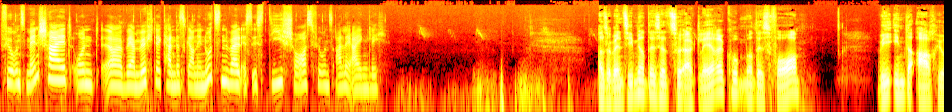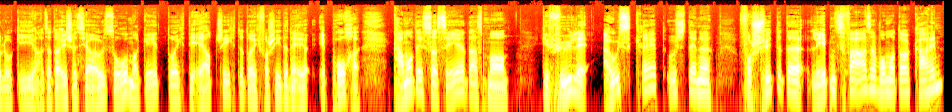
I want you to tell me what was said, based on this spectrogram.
für uns Menschheit und äh, wer möchte, kann das gerne nutzen, weil es ist die Chance für uns alle eigentlich. Also wenn Sie mir das jetzt so erklären, kommt mir das vor, wie in der Archäologie. Also da ist es ja auch so, man geht durch die Erdschicht und durch verschiedene e-, Epochen. Kann man das so sehen, dass man Gefühle ausgräbt aus den verschütteten Lebensphasen, wo man da kann?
